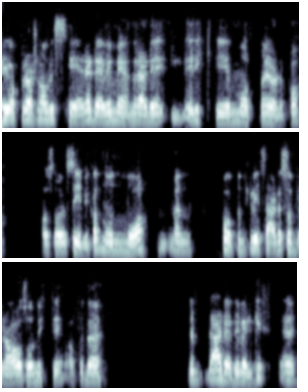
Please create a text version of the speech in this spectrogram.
vi, operasjonaliserer det vi mener er de riktige måtene å gjøre det på. Og så sier vi ikke at noen må, men forhåpentligvis er det så bra og så nyttig at det, det, det er det de velger. Eh,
